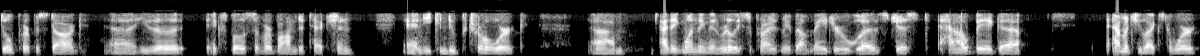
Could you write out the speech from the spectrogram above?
dual purpose dog. Uh, he's a explosive or bomb detection, and he can do patrol work. Um, I think one thing that really surprised me about Major was just how big, uh, how much he likes to work.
